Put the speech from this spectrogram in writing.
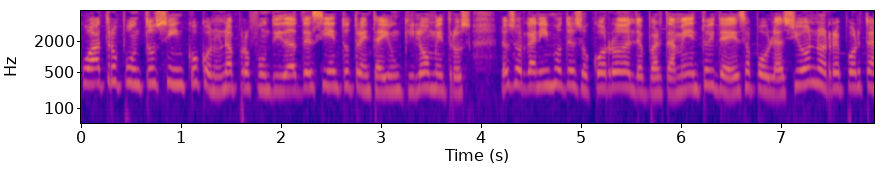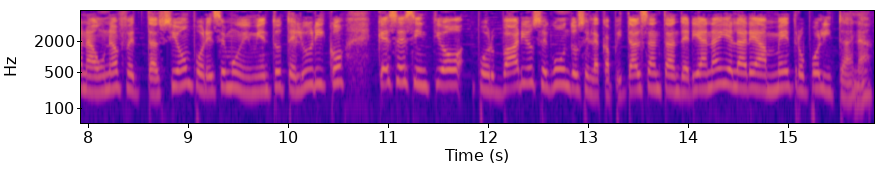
4.5 con una profundidad de 131 kilómetros. Los organismos de socorro del departamento y de esa población no reportan a una afectación por ese movimiento telúrico que se sintió por varios segundos en la capital santanderiana y el área metropolitana.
